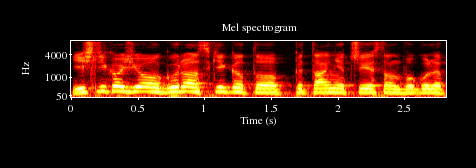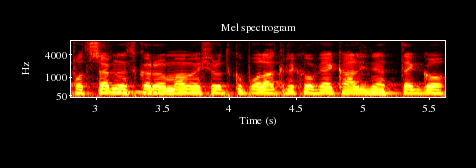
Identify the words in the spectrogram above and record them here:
Jeśli chodzi o Góralskiego, to pytanie, czy jest on w ogóle potrzebny, skoro mamy w środku pola Krychowiaka, Linettego,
